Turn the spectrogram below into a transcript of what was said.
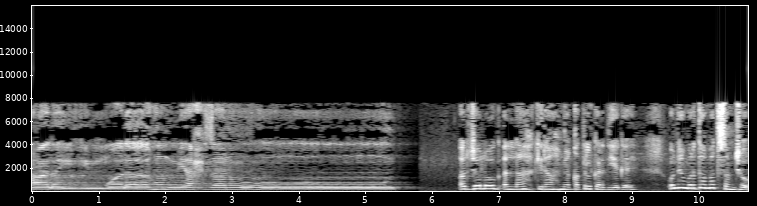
عليهم ولا هم يحزنون۔ اور جو لوگ اللہ کی راہ میں قتل کر دیے گئے، انہیں مردہ مت سمجھو،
